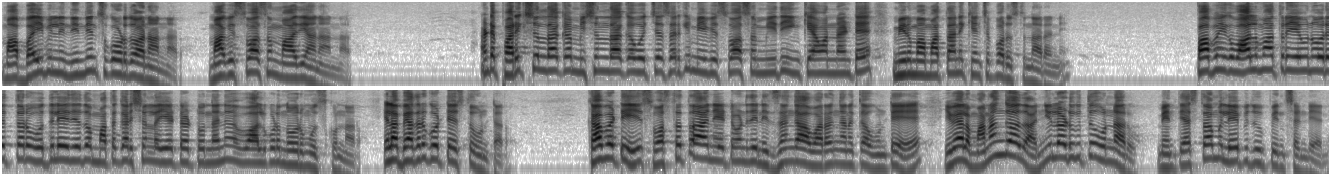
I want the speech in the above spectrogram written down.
మా బైబిల్ని నిందించకూడదు అని అన్నారు. మా విశ్వాసం మాది అని అన్నారు. అంటే పరీక్షల దాకా మిషన్ దాకా వచ్చేసరికి మీ విశ్వాసం మీది ఇంకేమన్నా అంటే మీరు మా మతాన్ని కించపరుస్తున్నారని. పాపం ఇక వాళ్ళు మాత్రం ఏమి నోరెత్తారు వదిలేదు ఏదో మత ఘర్షణలు అయ్యేటట్టు ఉందని వాళ్ళు కూడా నోరు మూసుకున్నారు. ఇలా బెదరగొట్టేస్తూ ఉంటారు. కాబట్టి స్వస్థత అనేటువంటిది నిజంగా ఆ వరం గనక ఉంటే ఈవేళ మనం కాదు అన్యులు అడుగుతూ ఉన్నారు మేము తెస్తాము లేపి చూపించండి అని.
